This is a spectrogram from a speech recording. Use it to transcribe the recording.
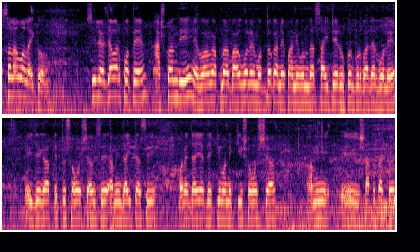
আসসালামু আলাইকুম। সিলেট যাওয়ার পথে আশকান্দি এবং আপনার বাহুবলের মধ্যখানে পানিবন্দার সাইডে রুকনপুর বাজার বলে এই জায়গাতে একটু সমস্যা হয়েছে। আমি যাইতেছি মানে যাইয়া দেখি মানে কি সমস্যা। আমি এই সাথে থাকবেন,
